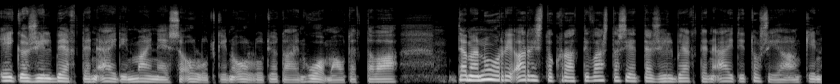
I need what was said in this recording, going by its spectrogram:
eikö Gilberten äidin maineessa ollutkin ollut jotain huomautettavaa, tämä nuori aristokraatti vastasi, että Gilberten äiti tosiaankin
